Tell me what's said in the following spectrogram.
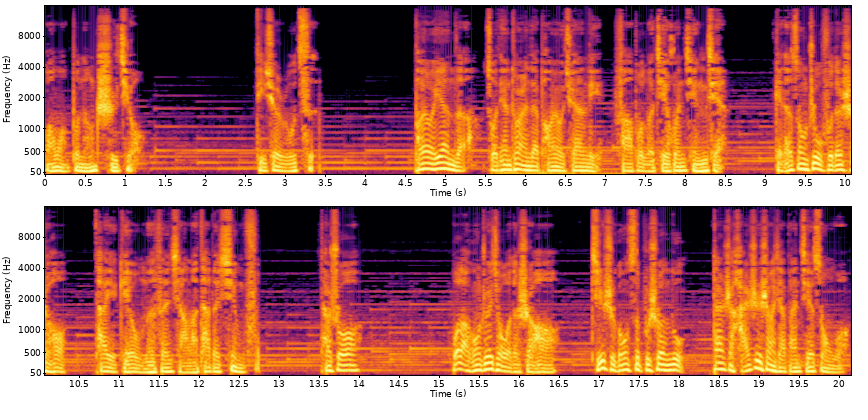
往往不能持久。”的确如此。朋友燕子昨天突然在朋友圈里发布了结婚请柬，给她送祝福的时候，她也给我们分享了她的幸福。她说：“我老公追求我的时候，即使公司不顺路，但是还是上下班接送我，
